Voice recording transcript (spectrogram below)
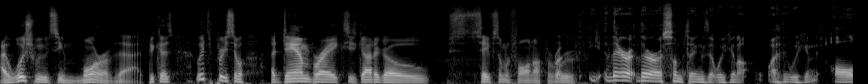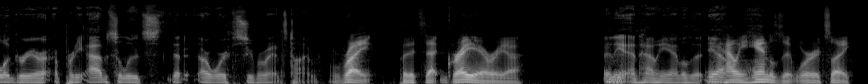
I wish we would see more of that because it's pretty simple. A dam breaks, he's got to go save someone falling off a roof. There, there are some things that we can, I think we can all agree are, are pretty absolutes that are worth Superman's time, Right, but it's that gray area and Yeah. and how he handles it. and Yeah, how he handles it, where it's like,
